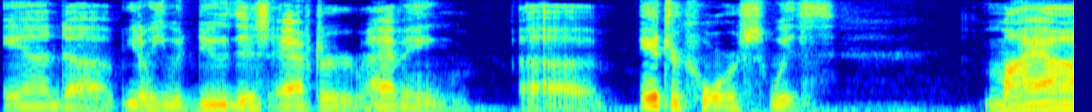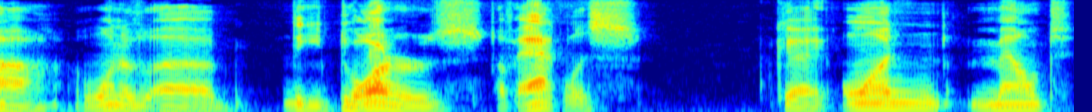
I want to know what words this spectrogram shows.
And uh, you know he would do this after having uh, intercourse with Maia, one of uh, the daughters of Atlas, okay, on Mount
